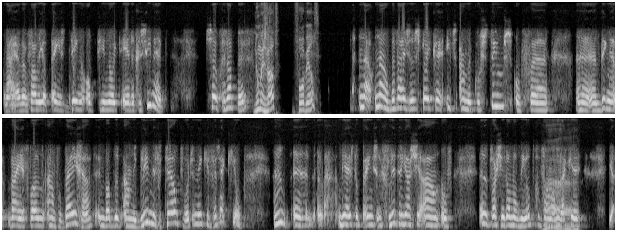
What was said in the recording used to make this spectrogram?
nou ja, dan vallen je opeens dingen op die je nooit eerder gezien hebt. Zo grappig. Noem eens wat. Voorbeeld. Nou, nou, bij wijze van spreken iets aan de kostuums of eh, eh, dingen waar je gewoon aan voorbij gaat en wat er aan die blinden verteld wordt. Dan denk je, verrek joh. Huh? Eh, die heeft opeens een glitterjasje aan of en dat was je dan nog niet opgevallen Ah. omdat je... Ja,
